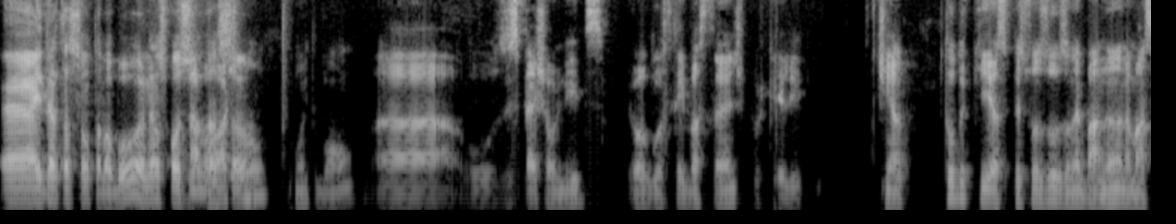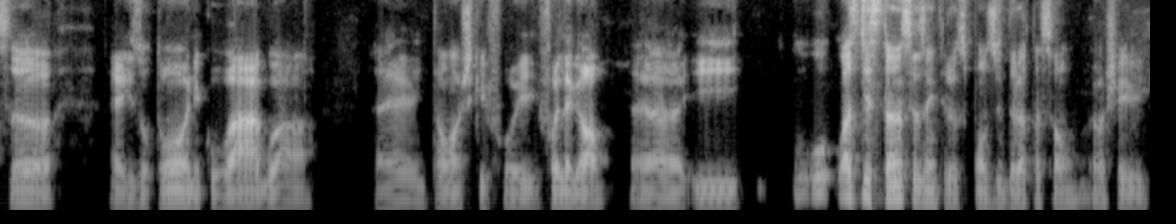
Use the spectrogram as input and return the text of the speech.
eh, a hidratação estava boa, né? Os postos de hidratação. Ótimo, muito bom. Uh, os Special Needs eu gostei bastante, porque ele tinha tudo que as pessoas usam, né? Banana, maçã, é, isotônico, água. É, então acho que foi, foi legal. É, e o, as distâncias entre os pontos de hidratação eu achei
